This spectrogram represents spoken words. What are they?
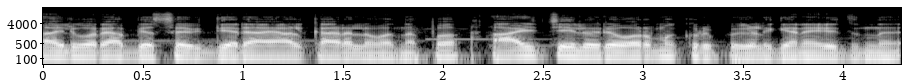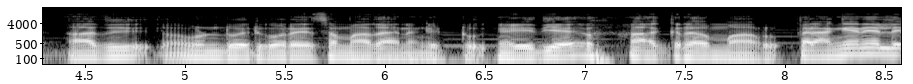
അതിൽ കുറേ അഭ്യസ്തവിദ്യരായ ആൾക്കാരെല്ലാം വന്നപ്പോൾ ആഴ്ചയിൽ ഒരു ഓർമ്മക്കുറിപ്പുകൾ ഇങ്ങനെ എഴുതുന്ന അത് കൊണ്ട് ഒരു കുറേ സമാധാനം കിട്ടും. എഴുതിയ ആഗ്രഹം മാറും. അപ്പം അങ്ങനെയല്ല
